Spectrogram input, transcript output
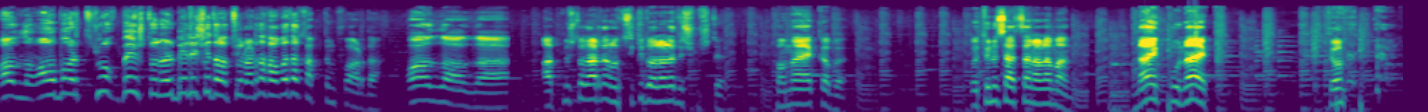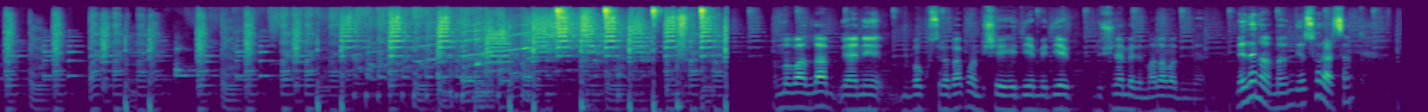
Allah abart yok 5 doları beleşe dağıtıyorlardı havada kaptım fuarda. Allah Allah. 60 dolardan 32 dolara düşmüştü. Tommy ayakkabı. Götünü satsan alamam. Nike bu Nike. Tom Ama vallahi yani baba kusura bakma bir şey hediye mediye düşünemedim alamadım yani. Neden almadın diye sorarsan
